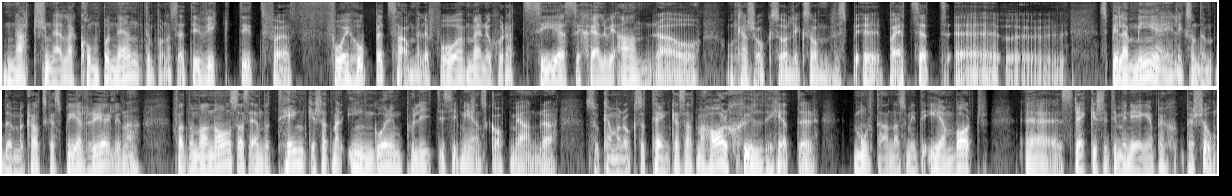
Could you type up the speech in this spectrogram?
nationella komponenten på något sätt. Det är viktigt för att få ihop ett samhälle, få människor att se sig själv i andra och, och kanske också liksom eh, på ett sätt eh, spela med i liksom de demokratiska spelreglerna. För att om man någonstans ändå tänker sig att man ingår i en politisk gemenskap med andra så kan man också tänka sig att man har skyldigheter mot andra som inte enbart eh, sträcker sig till min egen person.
